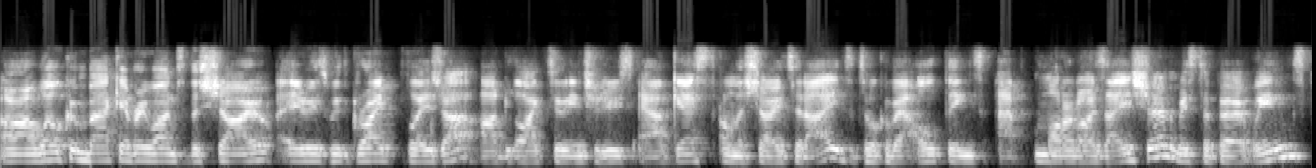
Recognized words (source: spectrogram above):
all right, welcome back, everyone, to the show. It is with great pleasure I'd like to introduce our guest on the show today to talk about all things app modernisation, Mr. Bert Wijns.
